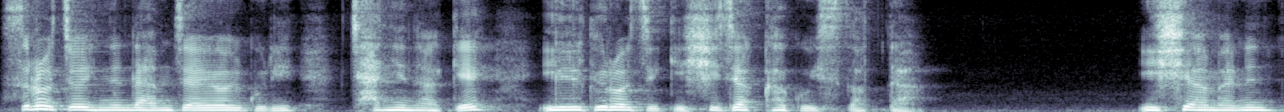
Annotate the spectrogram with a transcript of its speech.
쓰러져 있는 남자의 얼굴이 잔인하게 일그러지기 시작하고 있었다. 이시야마는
